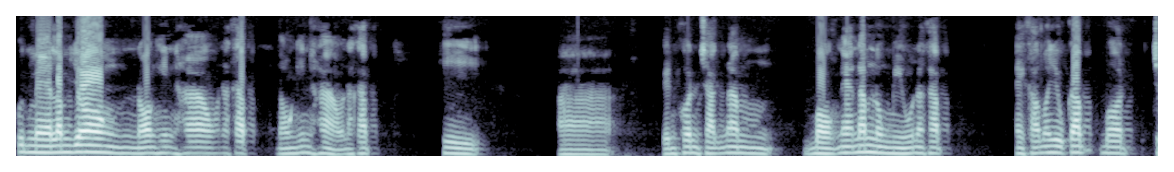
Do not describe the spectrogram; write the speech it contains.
คุณแม่ลำยองน้องหินฮาวนะครับน้องหินฮาวนะครับ ที่อ่าเป็นคนชักนำบอกแนะนำน้องมิวนะครับ ให้เขามาอยู่กับบอสโจ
